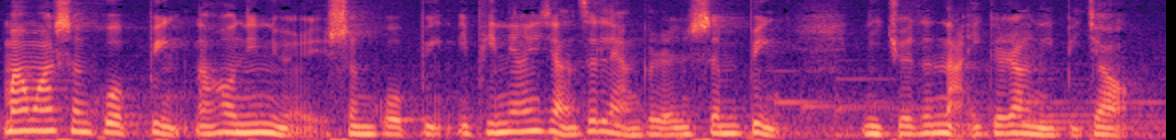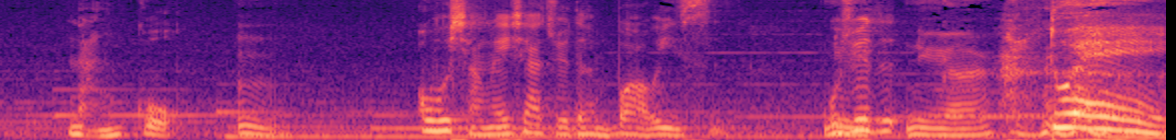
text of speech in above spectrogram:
妈妈生过病，然后你女儿也生过病，你平常一想这两个人生病，你觉得哪一个让你比较难过？”嗯，哦，我想了一下，觉得很不好意思。我觉得女儿对，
